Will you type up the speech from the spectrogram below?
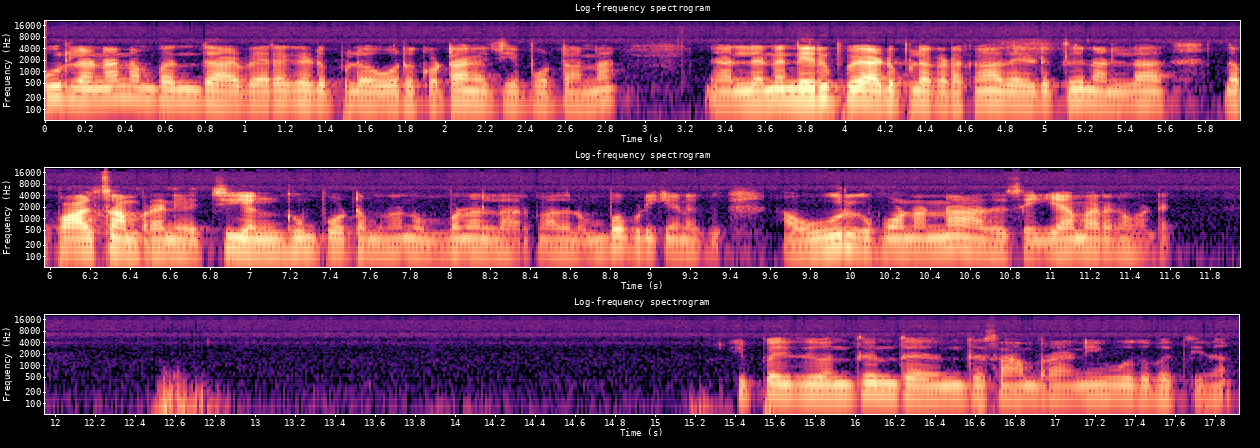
ஊர்லனா நம்ம இந்த விறகு அடுப்பில் ஒரு கொட்டாங்கச்சியை போட்டோம்னா இல்லைன்னா நெருப்பே அடுப்பில் கிடக்கும். அதை எடுத்து நல்லா இந்த பால் சாம்பிராணி வச்சு எங்கும் போட்டோம்னா ரொம்ப நல்லாயிருக்கும். அது ரொம்ப பிடிக்கும் எனக்கு. நான் ஊருக்கு போனேன்னா அதை செய்யாமல் இருக்க மாட்டேன். இப்போ இது வந்து இந்த இந்த சாம்பிராணி ஊதுபத்தி தான்.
